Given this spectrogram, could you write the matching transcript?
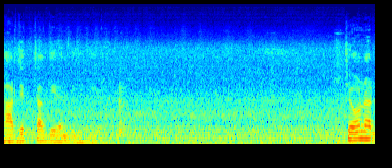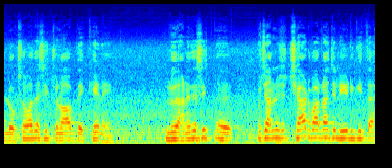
ਹਾਰ ਜਿੱਤ ਚੱਲਦੀ ਰਹਿੰਦੀ ਹੈ। ਚੋਣ ਲੋਕ ਸਭਾ ਦੇ ਅਸੀਂ ਚੁਣਾਵ ਦੇਖੇ ਨੇ। ਲੁਧਿਆਣੇ ਦੇ ਅਸੀਂ ਅਹ, 95 ਚ 66 ਵਾਰਡਾਂ ਚ ਲੀਡ ਕੀਤਾ।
